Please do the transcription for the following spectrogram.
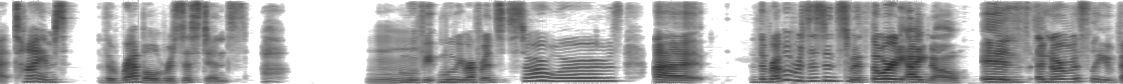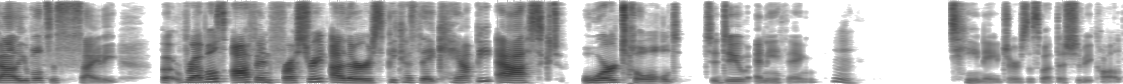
At times, the rebel resistance, Mm. movie movie reference, Star Wars, uh, the rebel resistance to authority, I know, is enormously valuable to society. But rebels often frustrate others because they can't be asked or told to do anything. Hmm. Teenagers is what this should be called.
